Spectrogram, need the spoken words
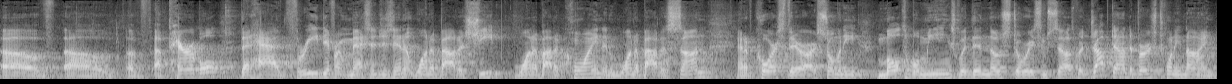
of, of, of, a parable that had three different messages in it one about a sheep, one about a coin, and one about a son. And of course, there are so many multiple meanings within those stories themselves. But drop down to verse 29.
